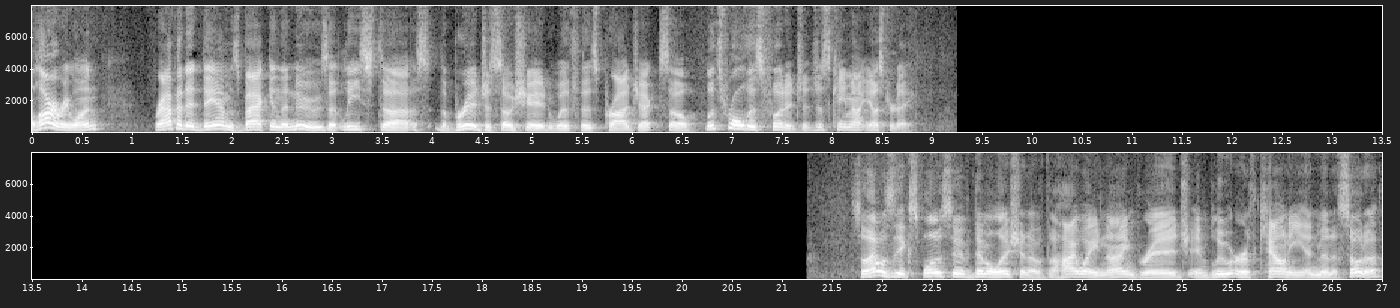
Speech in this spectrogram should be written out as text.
Well, hi everyone. Rapidan Dam is back in the news, at least uh, the bridge associated with this project. So let's roll this footage. It just came out yesterday. So that was the explosive demolition of the Highway 9 bridge in Blue Earth County in Minnesota.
